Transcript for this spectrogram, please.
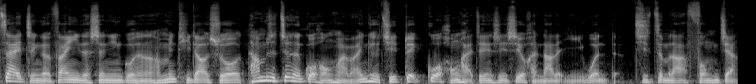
在整个翻译的圣经过程中，他们提到说他们是真的过红海吗？因为其实对过红海这件事情是有很大的疑问的。其实这么大的风降，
